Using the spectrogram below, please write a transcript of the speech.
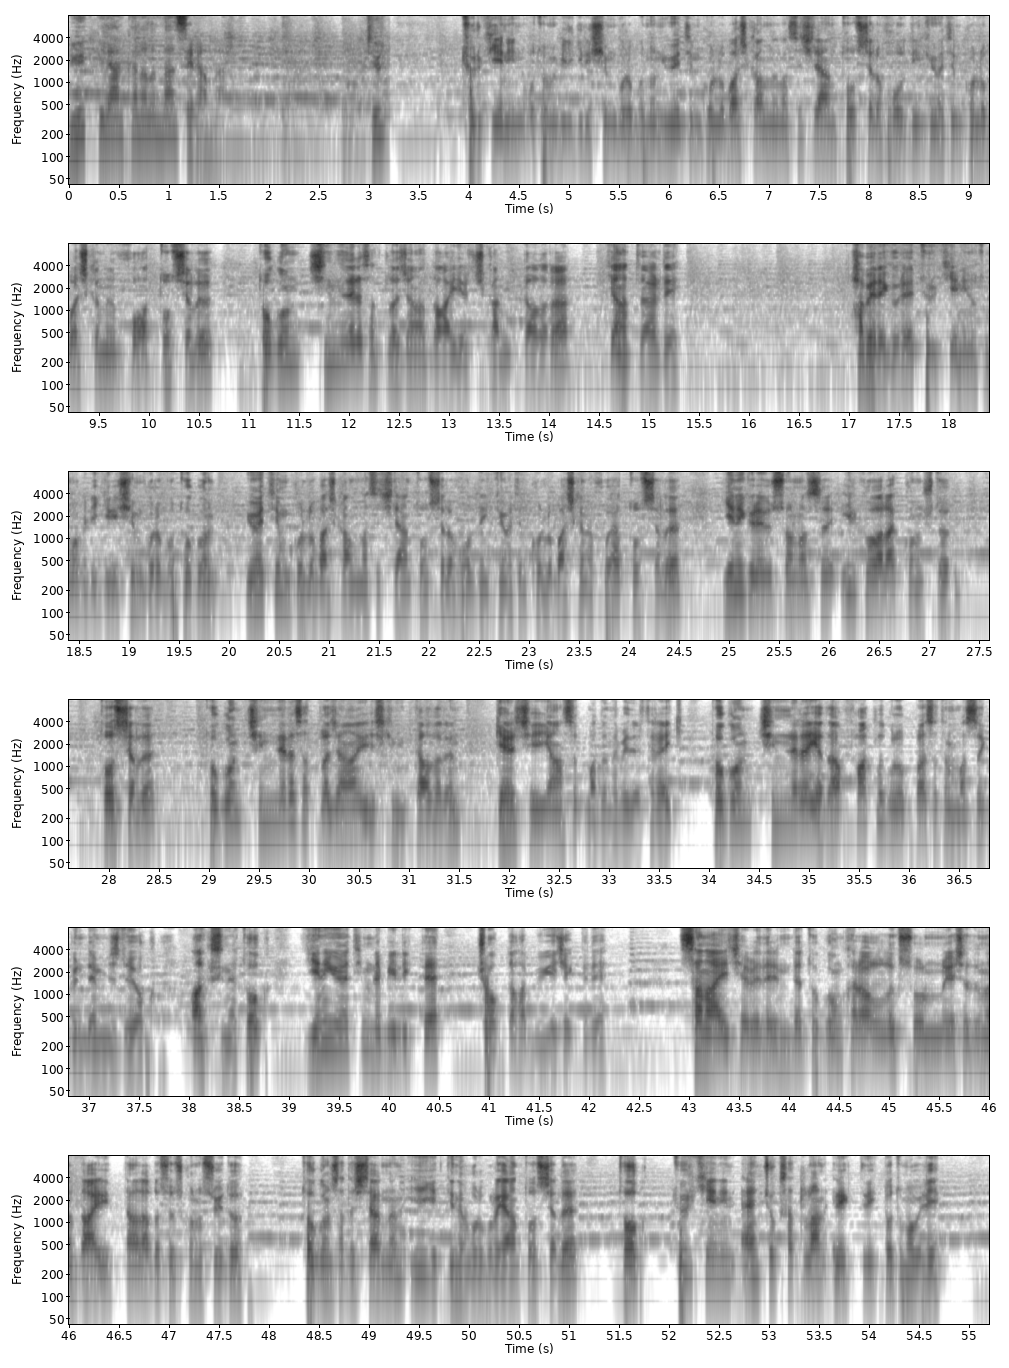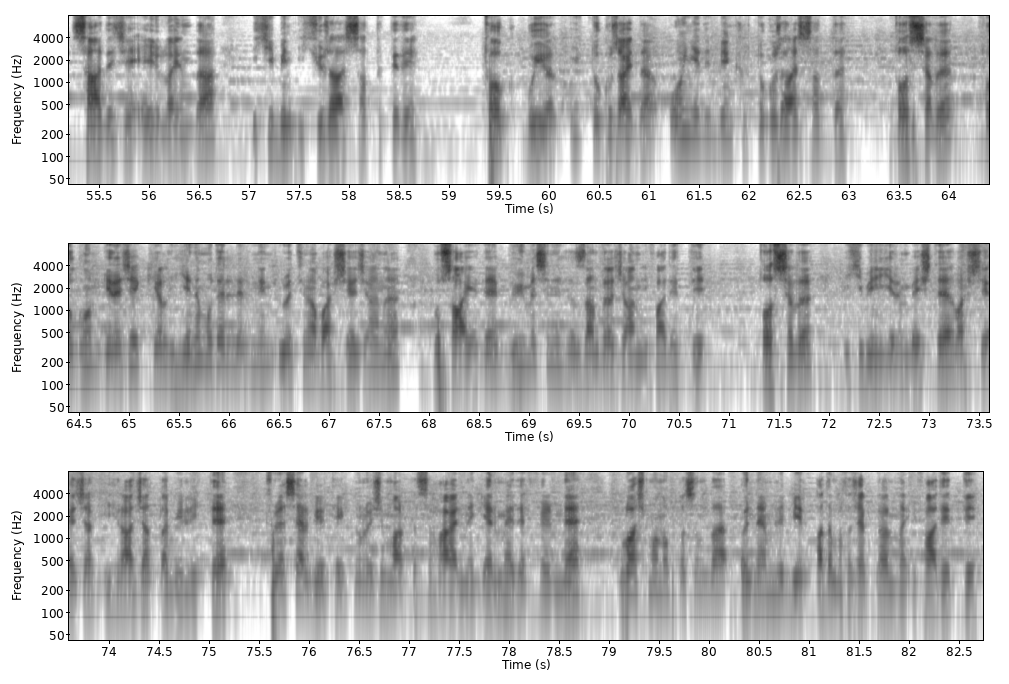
Büyük Plan kanalından selamlar. Türk Türkiye'nin otomobil girişim grubunun yönetim kurulu başkanlığına seçilen Tosyalı Holding Yönetim Kurulu Başkanı Fuat Tosyalı, TOG'un Çinlilere satılacağına dair çıkan iddialara yanıt verdi. Habere göre Türkiye'nin otomobili girişim grubu TOG'un yönetim kurulu başkanlığına seçilen Tosyalı Holding Yönetim Kurulu Başkanı Fuat Tosyalı, yeni görevi sonrası ilk olarak konuştu. Tosyalı, TOG'un Çinlilere satılacağına ilişkin iddiaların gerçeği yansıtmadığını belirterek TOG'un Çinlere ya da farklı gruplara satılması gündemimizde yok. Aksine TOG yeni yönetimle birlikte çok daha büyüyecek dedi. Sanayi çevrelerinde TOG'un kararlılık sorununu yaşadığına dair iddialar da söz konusuydu. TOG'un satışlarının iyi gittiğini vurgulayan Tosyalı, TOG Türkiye'nin en çok satılan elektrikli otomobili. Sadece Eylül ayında 2200 araç sattık dedi. TOG bu yıl ilk 9 ayda 17.049 araç sattı. Tosyalı, TOG'un gelecek yıl yeni modellerinin üretime başlayacağını, bu sayede büyümesini hızlandıracağını ifade etti. Tosyalı, 2025'te başlayacak ihracatla birlikte küresel bir teknoloji markası haline gelme hedeflerine ulaşma noktasında önemli bir adım atacaklarını ifade etti.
